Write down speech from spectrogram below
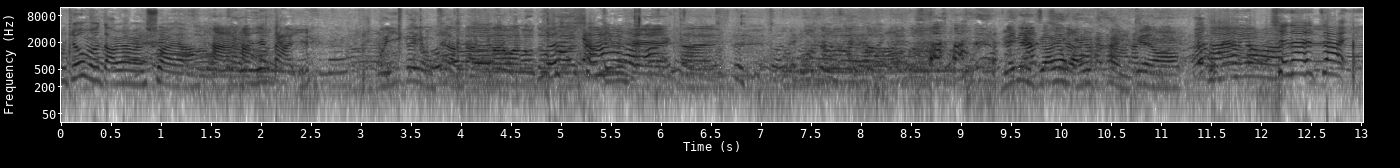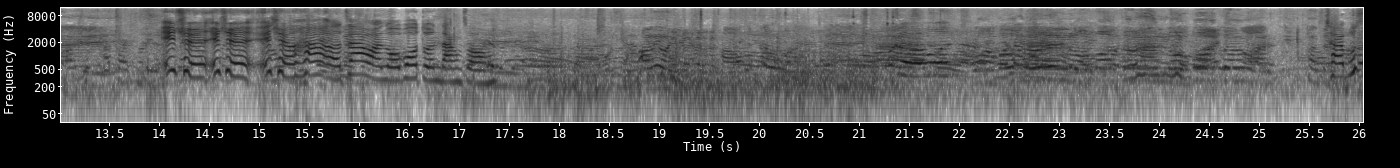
我觉得我们的导游还蛮帅的啊。好像大鱼。我一完了都美女不要用网络看影片哦。还用啊？现在在一群一群一群哈儿在玩萝卜蹲当中。才不是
